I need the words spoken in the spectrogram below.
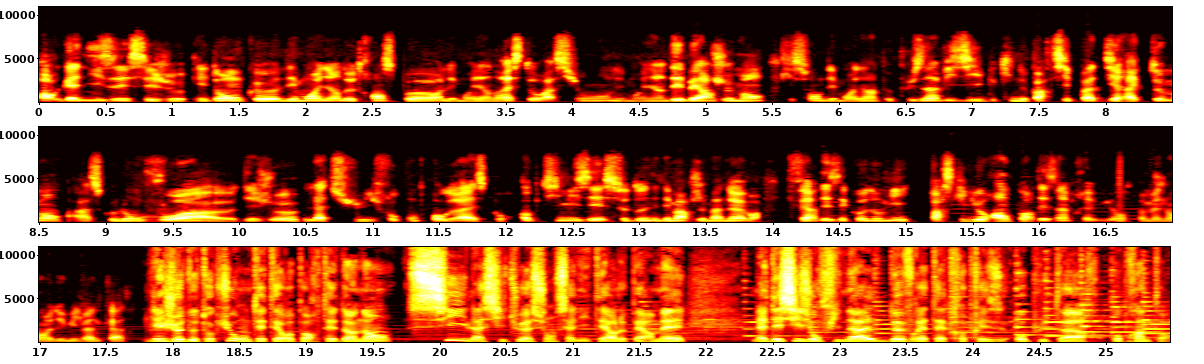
organiser ces jeux. Et donc euh, les moyens de transport, les moyens de restauration, les moyens d'hébergement, qui sont des moyens un peu plus invisibles, qui ne participent pas directement à ce que l'on voit des jeux. Là-dessus, il faut qu'on progresse pour optimiser, se donner des marges de manœuvre, faire des parce qu'il y aura encore des imprévus entre maintenant et 2024. Les Jeux de Tokyo ont été reportés d'un an si la situation sanitaire le permet. La décision finale devrait être prise au plus tard au printemps.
